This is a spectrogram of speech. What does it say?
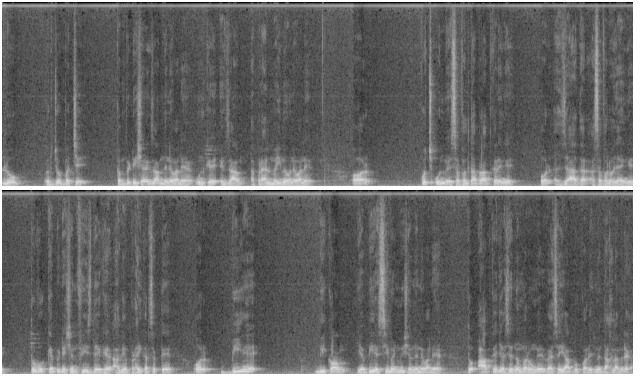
लोग और जो बच्चे कंपटीशन एग्ज़ाम देने वाले हैं, उनके एग्ज़ाम अप्रैल, मई में होने वाले हैं। और कुछ उनमें सफलता प्राप्त करेंगे और ज़्यादातर असफल हो जाएँगे तो वो कैपिटेशन फ़ीस देकर आगे पढ़ाई कर सकते हैं और बीए बीकॉम या बीएससी में एडमिशन लेने वाले हैं। तो आपके जैसे नंबर होंगे, वैसे ही आपको कॉलेज में दाखला मिलेगा।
